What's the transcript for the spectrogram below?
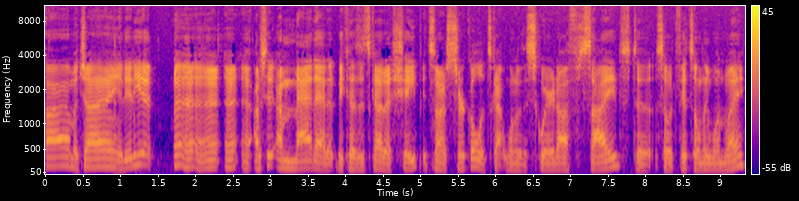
I'm a giant idiot. I'm sitting, I'm mad at it because it's got a shape. It's not a circle. It's got one of the squared off sides to so it fits only one way.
